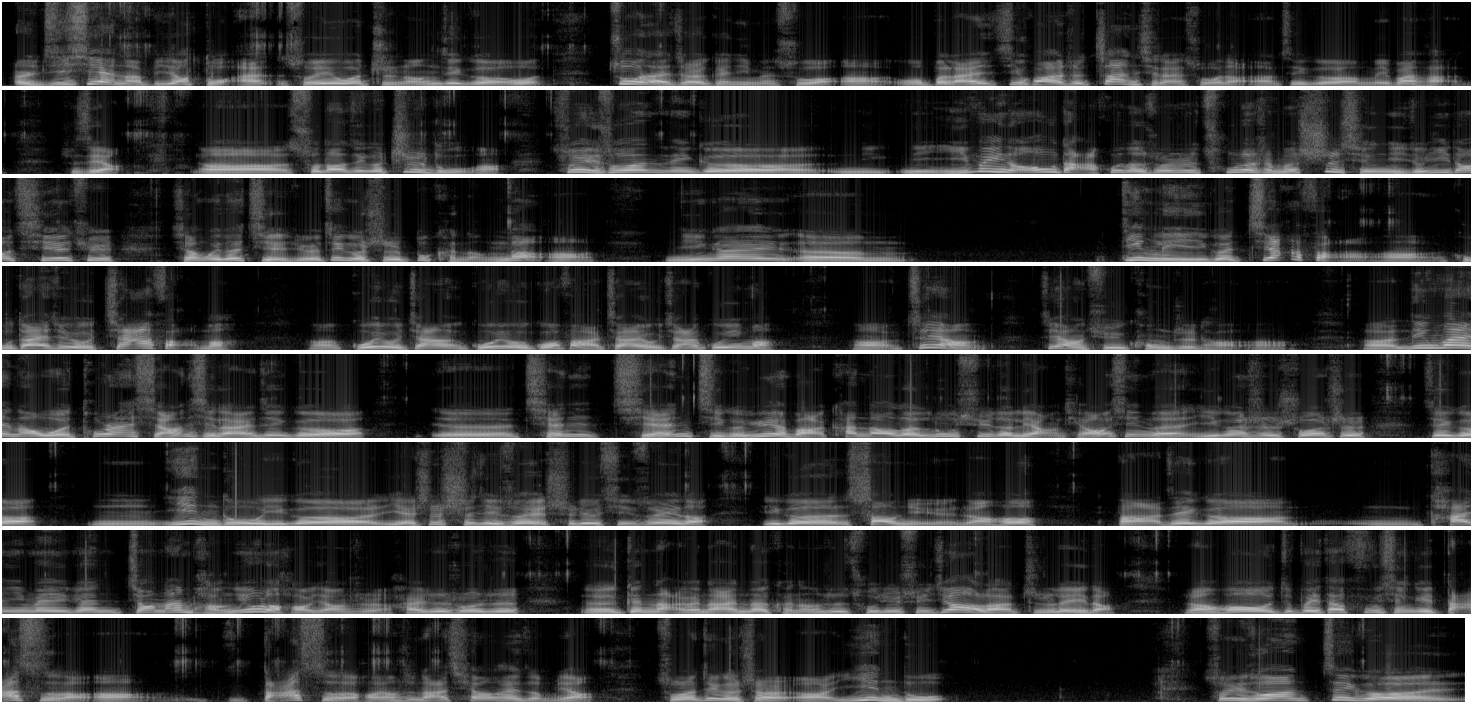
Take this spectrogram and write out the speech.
耳机线呢比较短，所以我只能这个我坐在这儿跟你们说啊。我本来计划是站起来说的啊，这个没办法。是这样，呃，说到这个制度啊，所以说那个你你一味的殴打，或者说是出了什么事情你就一刀切去想给他解决，这个是不可能的啊。你应该嗯订立一个家法啊，古代就有家法嘛啊，国有家国有国法，家有家规嘛啊，这样这样去控制它啊啊。另外呢，我突然想起来这个。呃，前前几个月吧，看到了陆续的两条新闻，一个是说是这个，嗯，印度一个也是十几岁、十六七岁的一个少女，然后把这个，嗯，她因为跟交男朋友了，好像是，还是说是，呃，跟哪个男的可能是出去睡觉了之类的，然后就被他父亲给打死了啊，打死了，好像是拿枪还是怎么样，说了这个事儿啊，印度，所以说这个。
